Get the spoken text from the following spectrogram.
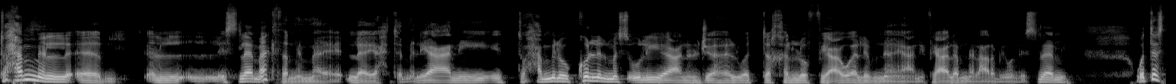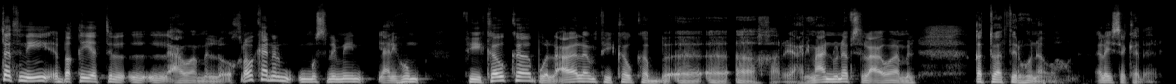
تحمل الإسلام أكثر مما لا يحتمل. يعني تحمله كل المسؤولية عن الجهل والتخلف في عوالمنا يعني في عالمنا العربي والإسلامي وتستثني ال- العوامل الأخرى. وكان المسلمين يعني هم في كوكب والعالم في كوكب آخر. يعني مع أنه نفس العوامل قد تؤثر هنا وهنا. أليس كذلك؟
